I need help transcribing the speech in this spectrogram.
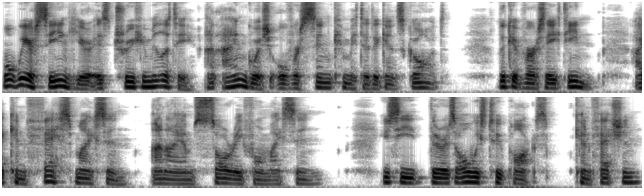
What we are seeing here is true humility and anguish over sin committed against God. Look at verse 18. I confess my sin, and I am sorry for my sin. You see, there is always two parts confession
